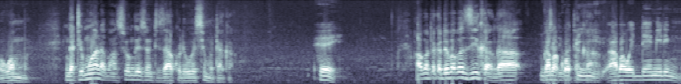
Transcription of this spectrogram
owammwe nga temwalaba nsonga ezo nti zakolewo si mutaka. Abataka tebabaziika nga bakopi abawedde emirimu.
